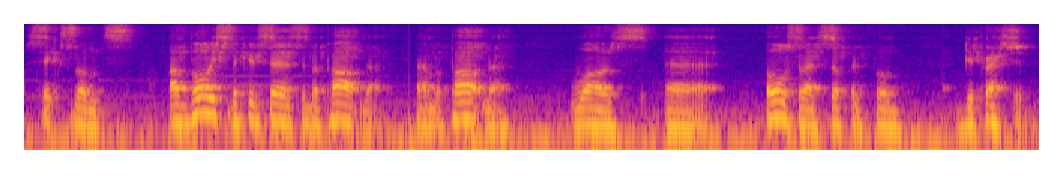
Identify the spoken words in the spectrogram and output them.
six months. I voiced my concerns to my partner. And my partner was uh, also had suffered from depression.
